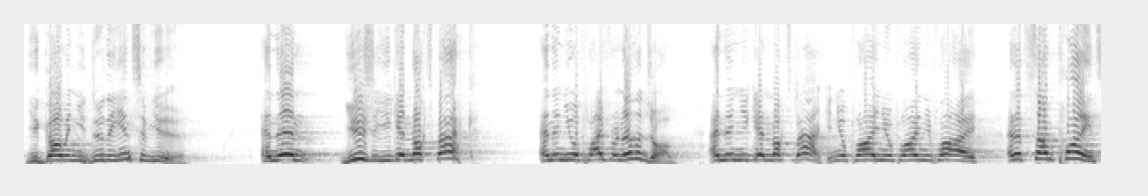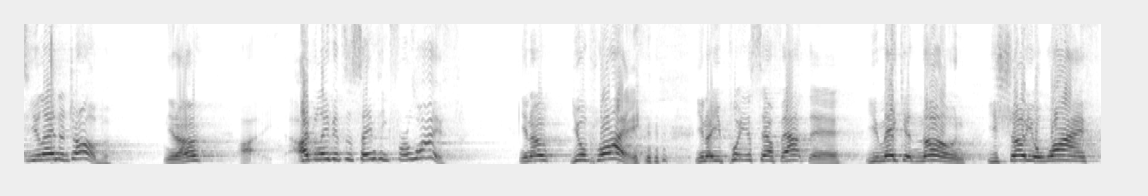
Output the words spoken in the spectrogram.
You go and you do the interview. And then usually you get knocked back. And then you apply for another job. And then you get knocked back. And you apply and you apply and you apply. And at some point, you land a job. You know, I, I believe it's the same thing for a wife. You know, you apply. you know, you put yourself out there, you make it known, you show your wife,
